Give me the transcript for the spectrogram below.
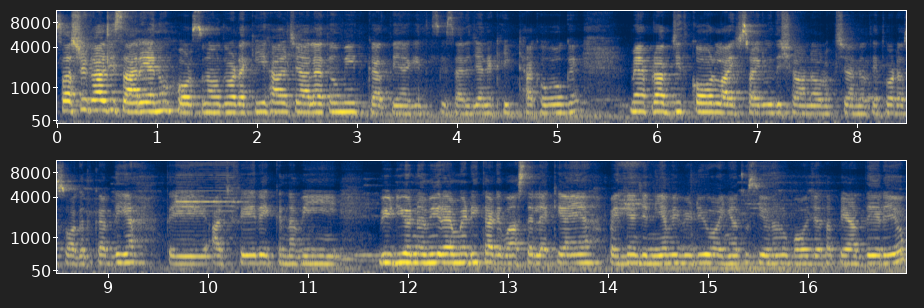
ਸਤਿ ਸ਼੍ਰੀ ਅਕਾਲ ਜੀ ਸਾਰਿਆਂ ਨੂੰ। ਹੋਰ ਸੁਣਾਓ, ਤੁਹਾਡਾ ਕੀ ਹਾਲ ਚਾਲ ਹੈ? ਤੇ ਉਮੀਦ ਕਰਦੇ ਹਾਂ ਕਿ ਤੁਸੀਂ ਸਾਰੇ ਜਣੇ ਠੀਕ ਠਾਕ ਹੋਵੋਗੇ। ਮੈਂ Prabhjit Kaur lifestyle with Shaan Aulakh channel ਤੇ ਤੁਹਾਡਾ ਸਵਾਗਤ ਕਰਦੀ ਹਾਂ। ਤੇ ਅੱਜ ਫੇਰ ਇੱਕ ਨਵੀਂ ਵੀਡੀਓ ਨਵੀਂ ਰੈਮੇਡੀ ਤੁਹਾਡੇ ਵਾਸਤੇ ਲੈ ਕੇ ਆਏ ਹਾਂ। ਪਹਿਲੀਆਂ ਜਿੰਨੀਆਂ ਵੀ ਵੀਡੀਓ ਆਈਆਂ, ਤੁਸੀਂ ਉਹਨਾਂ ਨੂੰ ਬਹੁਤ ਜ਼ਿਆਦਾ ਪਿਆਰ ਦੇ ਰਹੇ ਹੋ।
